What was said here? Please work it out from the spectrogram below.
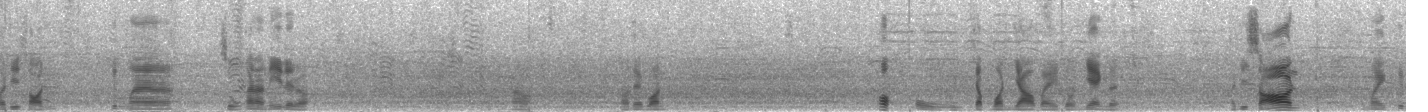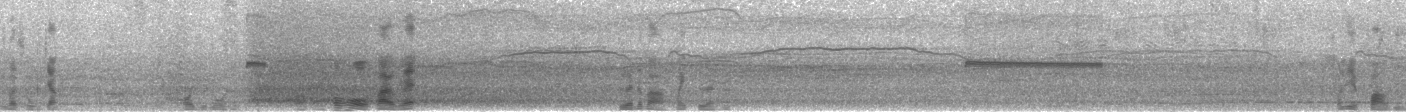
อดีศรขึ้นมาสูงขนาดนี้เลยเหรอ อ้าวเราได้บอล โอ้โหจับบอลยาวไปโดนแย่งเลยอดิศรทำไมขึ้นมาสูงจังพออยู่นู่นนะโอ้โหพลาดแล้ว เตือนหรือเปล่า ไม่เตือนฮะเขาเรียกฟาวดี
